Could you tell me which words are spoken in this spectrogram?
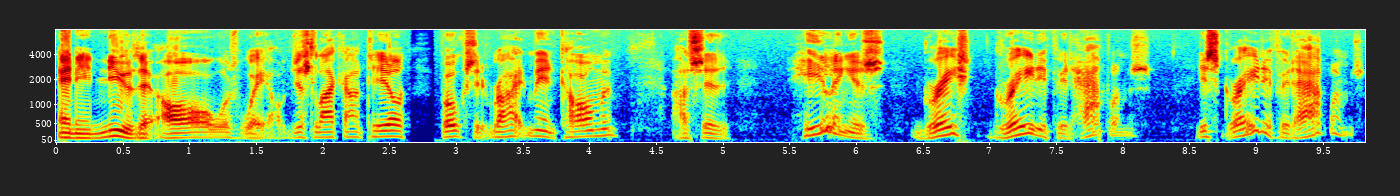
and he knew that all was well. Just like I tell folks that write me and call me, I said, healing is great, great if it happens. It's great if it happens.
